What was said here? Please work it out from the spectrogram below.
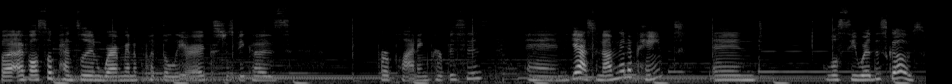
but I've also penciled in where I'm gonna put the lyrics just because for planning purposes. And yeah, so now I'm gonna paint and we'll see where this goes.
